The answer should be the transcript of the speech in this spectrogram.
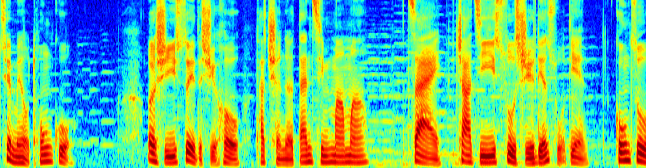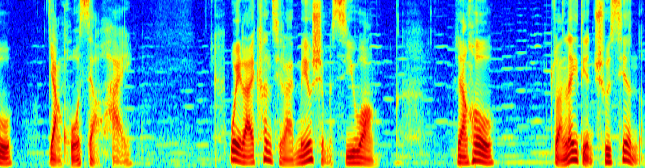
却没有通过。二十一岁的时候，他成了单亲妈妈，在炸鸡素食连锁店工作养活小孩。未来看起来没有什么希望。然后，转捩点出现了。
